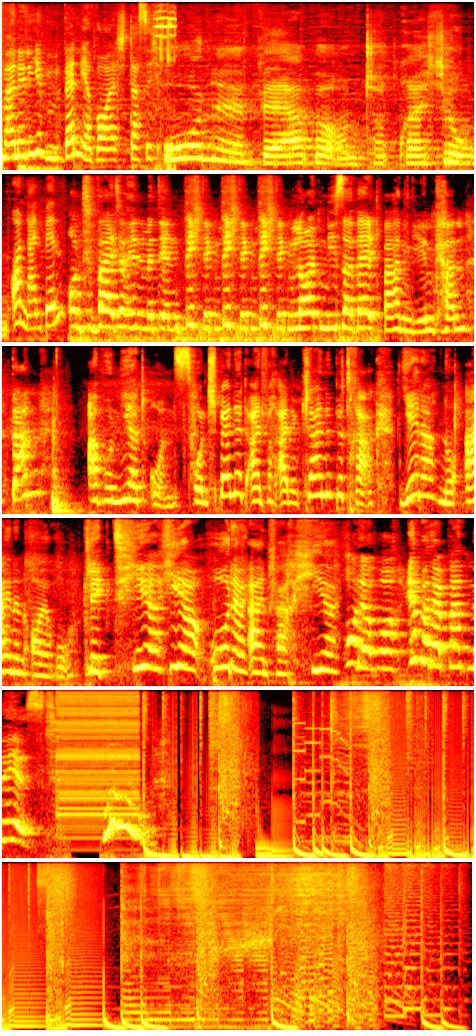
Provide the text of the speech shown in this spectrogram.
Meine Lieben, wenn ihr wollt, dass ich ohne Werbeunterbrechung online bin und weiterhin mit den wichtigen, wichtigen, wichtigen Leuten dieser Welt baden gehen kann, dann abonniert uns und spendet einfach einen kleinen Betrag. Jeder nur einen Euro. Klickt hier, hier oder einfach hier oder wo auch immer der Button ist.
